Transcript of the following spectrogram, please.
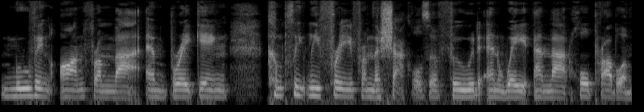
moving on from that and breaking completely free from the shackles of food and weight and that whole problem.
